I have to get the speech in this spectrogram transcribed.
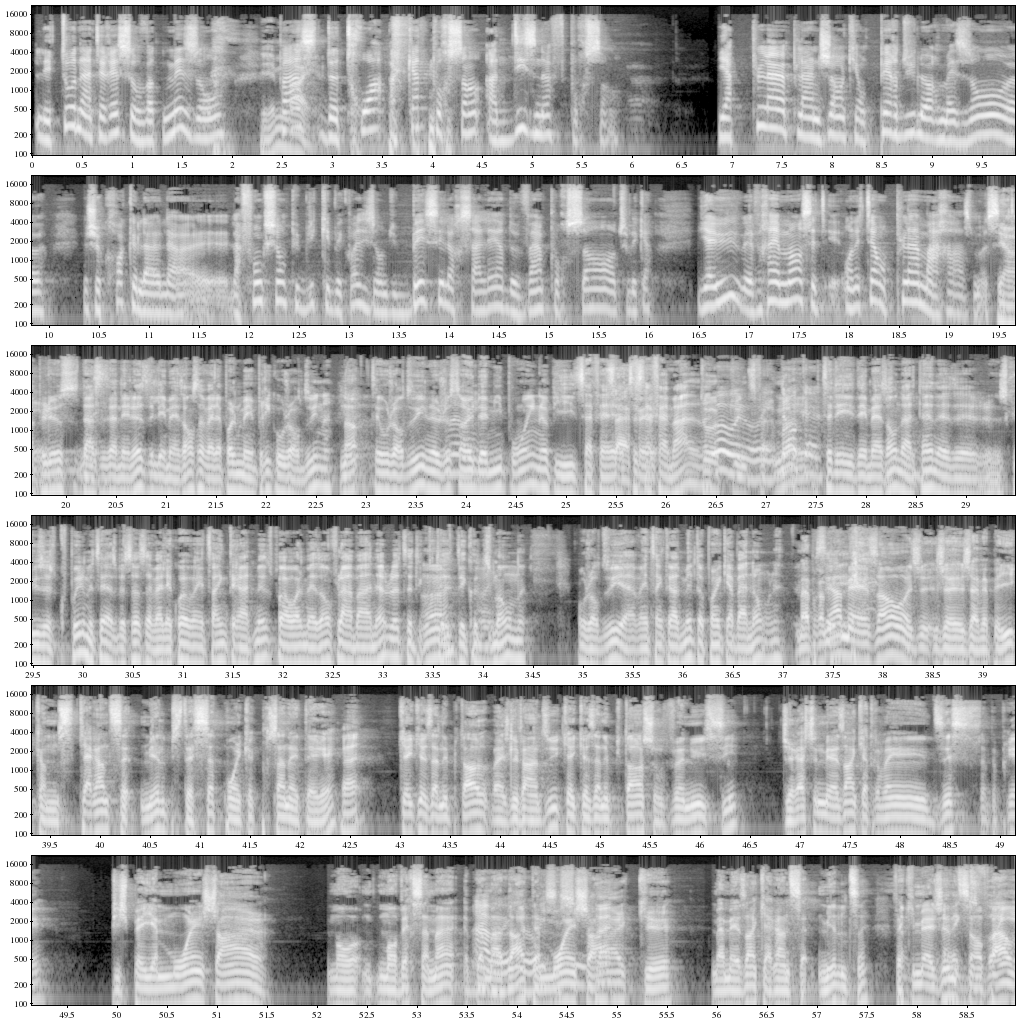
les taux d'intérêt sur votre maison Eh, passent de 3 à 4% à 19% Il y a plein, plein de gens qui ont perdu leur maison. Euh, je crois que la, la, la fonction publique québécoise, ils ont dû baisser leur salaire de 20% en tous les cas. Il y a eu, mais vraiment, c'était, on était en plein marasme. Et en plus, dans ces années-là, les maisons, ça valait pas le même prix qu'aujourd'hui. là. Non. Tu sais, aujourd'hui, juste Ouais, un demi-point, là, puis ça fait, Ça tu sais, fait ça fait mal. tout. Oui, oui, oui. Donc, Et, euh, tu sais, des, des maisons dans le temps, de, de- excuse de te couper, mais tu sais, ça, ça valait quoi, 25, 30 000 pour avoir une maison flambant neuve, t'écoutes Ouais. du monde. là. Aujourd'hui, à 25, 30 000, t'as pas un cabanon, là. Ma première C'est- maison, j'avais payé comme 47 000, puis c'était 7,4% d'intérêt. Ouais. Quelques années plus tard, ben, je l'ai vendu. Quelques années plus tard, je suis revenu ici. J'ai racheté une maison en 90, à peu près. Puis je payais moins cher. Mon, mon versement hebdomadaire Ah oui, oui, était oui, moins cher que ma maison à 47 000, tu sais. Fait qu'imagine Avec si on vin. parle,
